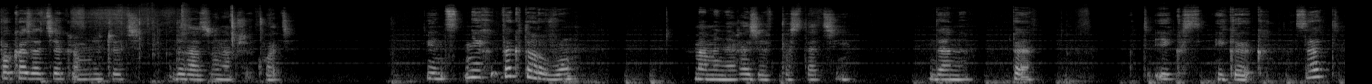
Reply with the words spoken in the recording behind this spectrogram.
pokazać, jak liczyć od razu na przykładzie. Więc niech wektor w mamy na razie w postaci dane p od x, y, z,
